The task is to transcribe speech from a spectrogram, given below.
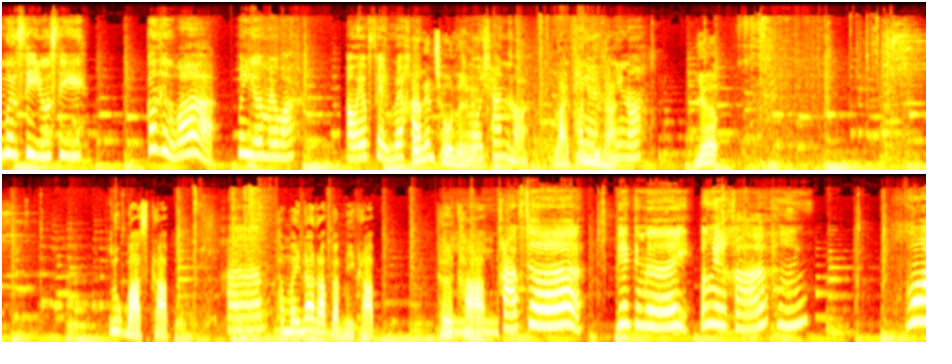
หมื่นสี่ยูซี ก็ถือว่าไม่เยอะไหมวะ เอาเอฟเฟกต์ด้วยคไปรับเล่นโชว์เลยอีโมชั่นเหรอหลายพันอยู่นะ นี่เนาะเยอะ ลูกบาสครับครับทำไมน่ารักแบบนี้ครับ เธอครับ ครับเธอ เรียกจังเลย ว่าไงคะหึงว้า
